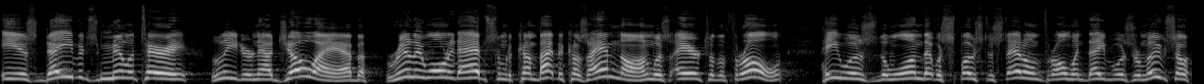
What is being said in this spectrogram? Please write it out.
is David's military leader. Now, Joab really wanted Absalom to come back because Amnon was heir to the throne. He was the one that was supposed to stand on the throne when David was removed. So,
